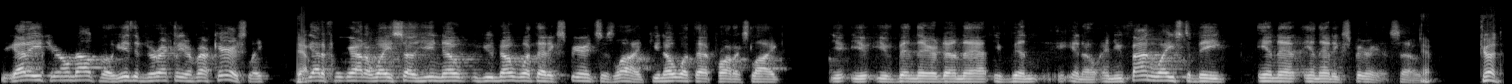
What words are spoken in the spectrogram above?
you got to eat your own dog food, either directly or vicariously. Yep. You got to figure out a way so you know you know what that experience is like. You know what that product's like. You, you you've been there, done that. You've been you know, and you find ways to be in that in that experience. So. Yep. Good.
